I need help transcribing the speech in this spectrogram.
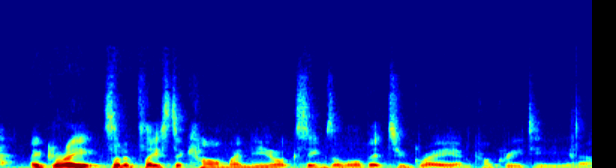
a great sort of place to come when New York seems a little bit too gray and concretey, you know?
